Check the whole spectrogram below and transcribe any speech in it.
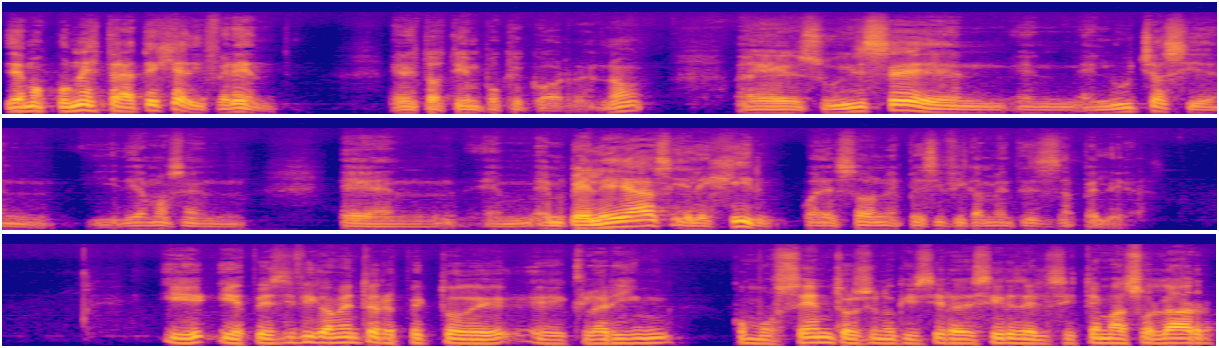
digamos, con una estrategia diferente en estos tiempos que corren, ¿no? Eh, subirse en, luchas y, en, digamos, en, en, peleas y elegir cuáles son específicamente esas peleas. Y, y específicamente respecto de eh, Clarín como centro, si uno quisiera decir, del sistema solar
